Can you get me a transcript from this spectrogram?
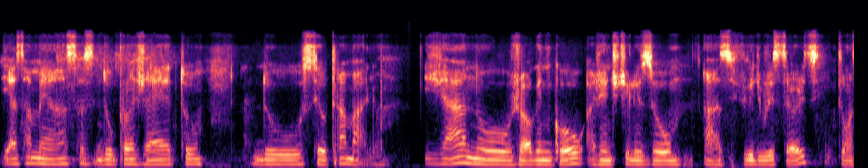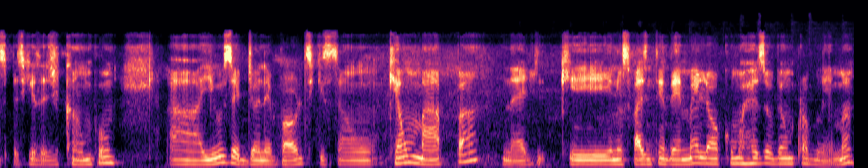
e as ameaças do projeto, do seu trabalho. Já no Joga Go, a gente utilizou as Field Research, então as pesquisas de campo, a User Journey Boards, que, são, que é um mapa né, que nos faz entender melhor como resolver um problema.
